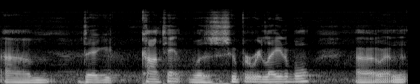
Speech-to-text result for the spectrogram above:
Um, the content was super relatable uh, and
